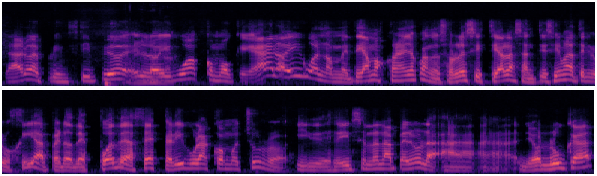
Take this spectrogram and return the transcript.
Claro, al principio Es los. Ewoks, como que, ah, los Ewoks nos metíamos con ellos cuando solo existía la Santísima Trilogía, pero después de hacer películas como Churros y de írselo a la perola a, a George Lucas,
